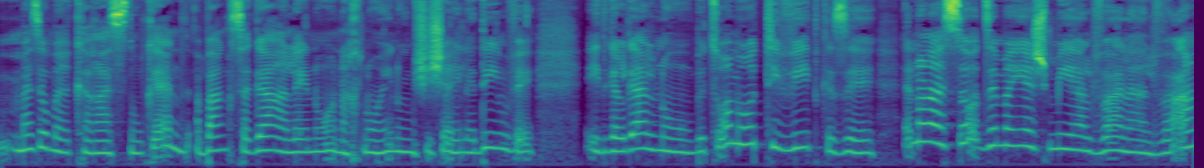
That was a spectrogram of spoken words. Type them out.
מה זה אומר קרסנו? כן, הבנק סגר עלינו, אנחנו היינו עם שישה ילדים והתגלגלנו בצורה מאוד טבעית כזה, אין מה לעשות, זה מה יש מהלוואה להלוואה.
